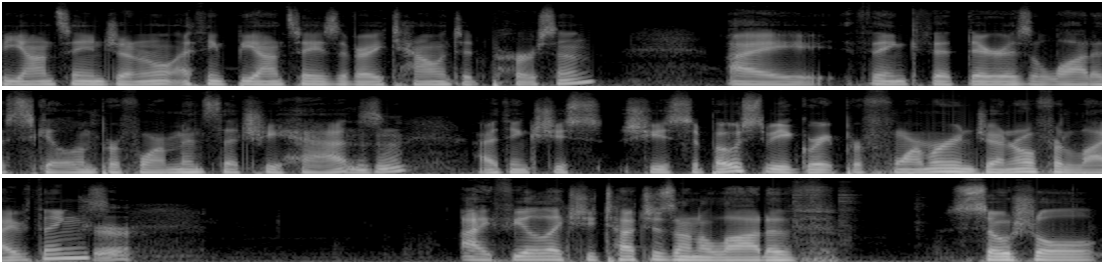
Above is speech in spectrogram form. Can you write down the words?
Beyonce in general, I think Beyonce is a very talented person. I think that there is a lot of skill and performance that she has. Mhm. I think she's she's supposed to be a great performer in general for live things. Sure. I feel like she touches on a lot of social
